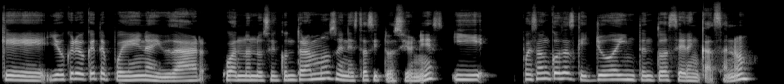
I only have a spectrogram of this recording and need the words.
que yo creo que te pueden ayudar cuando nos encontramos en estas situaciones y pues son cosas que yo intento hacer en casa, ¿no?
